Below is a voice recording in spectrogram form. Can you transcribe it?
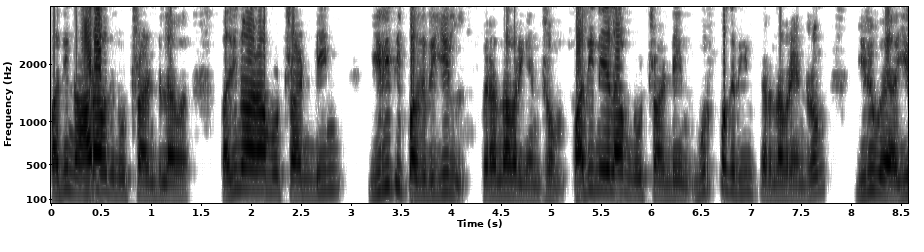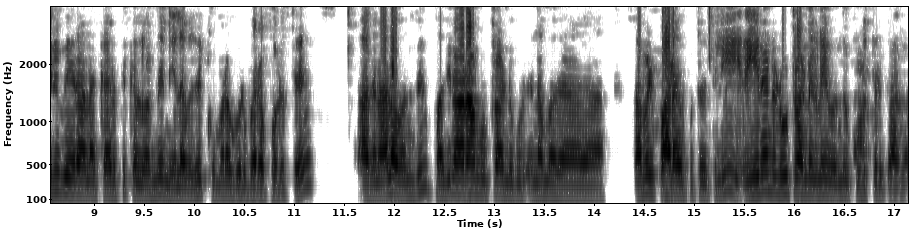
பதினாறாவது நூற்றாண்டுல பதினாறாம் நூற்றாண்டின் இறுதி பகுதியில் பிறந்தவர் என்றும் பதினேழாம் நூற்றாண்டின் முற்பகுதியில் பிறந்தவர் என்றும் இரு இருவேறான கருத்துக்கள் வந்து நிலவுது குமரகுருபரை பொறுத்து. அதனால வந்து பதினாறாம் நூற்றாண்டு நம்ம தமிழ் பாடக புத்தகத்திலேயே இரண்டு நூற்றாண்டுகளே வந்து கொடுத்துருக்காங்க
